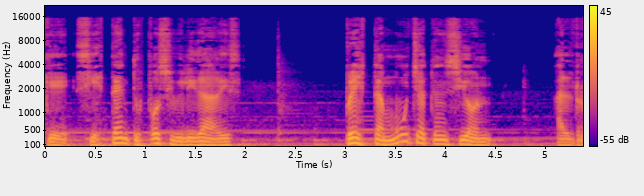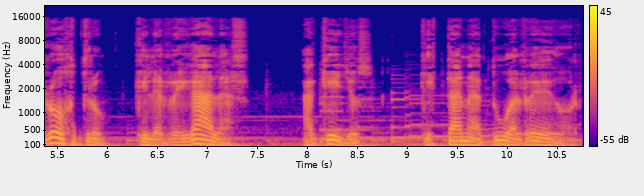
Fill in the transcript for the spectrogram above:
que si está en tus posibilidades, presta mucha atención al rostro que le regalas a aquellos que están a tu alrededor.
